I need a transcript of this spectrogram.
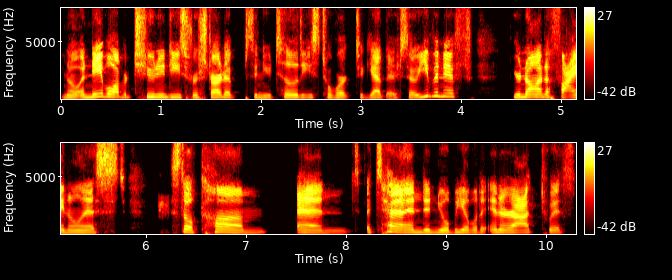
know enable opportunities for startups and utilities to work together. So even if you're not a finalist, still come and attend and you'll be able to interact with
